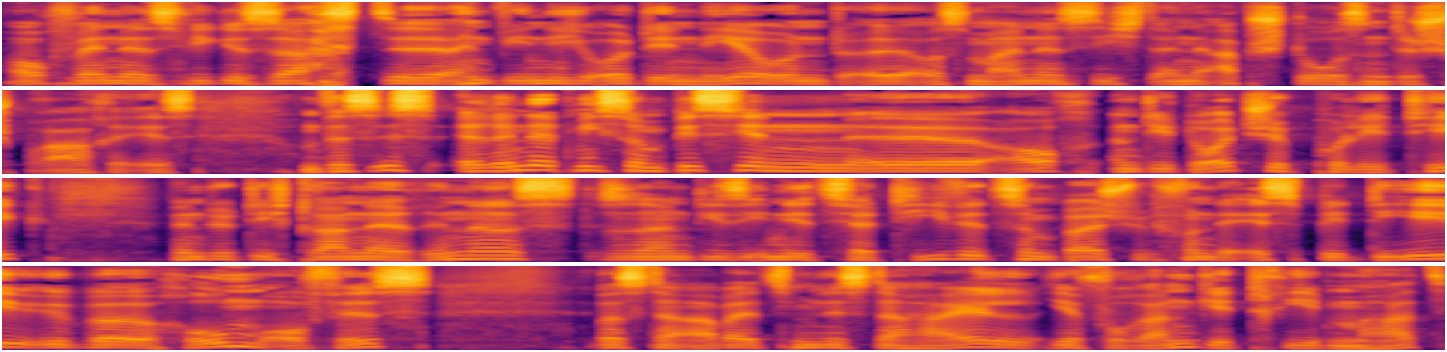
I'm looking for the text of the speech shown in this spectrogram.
auch wenn es, wie gesagt, äh, ein wenig ordinär und äh, aus meiner Sicht eine abstoßende Sprache ist. Und das ist, erinnert mich so ein bisschen äh, auch an die deutsche Politik wenn du dich dran erinnerst, sondern diese Initiative zum Beispiel von der SPD über Homeoffice, was der Arbeitsminister Heil hier vorangetrieben hat.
